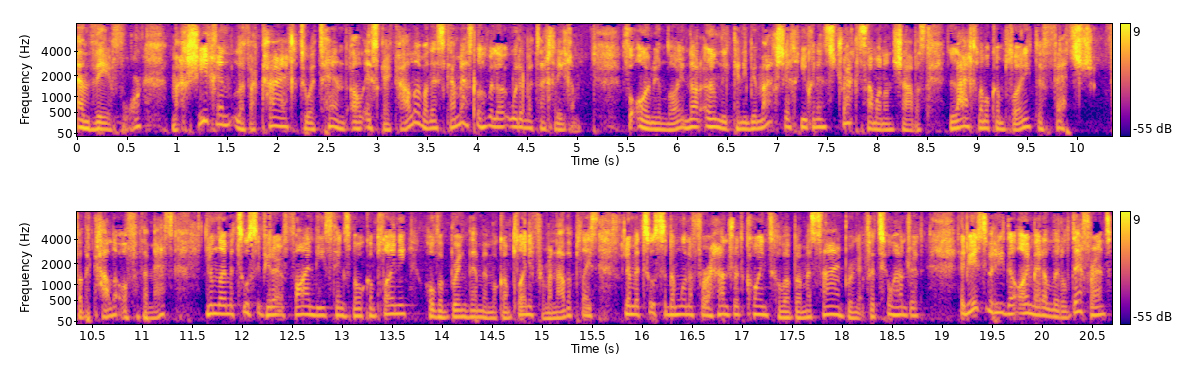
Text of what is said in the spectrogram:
And therefore, to attend al For not only can you be machshich, you can instruct someone on Shabbos, to fetch for the color or for the mess. If you don't find these things hover bring them in from another place. You know, for a hundred coins, hover bring it for 200. It used to be the oimer a little different.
